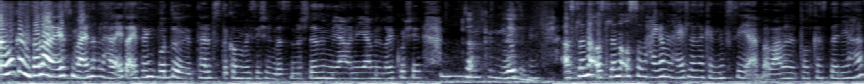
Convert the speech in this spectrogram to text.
لا ممكن نطلع ناس معانا في الحلقات I think برضه it helps the conversation بس مش لازم يعني يعمل like و share ممكن لازم. أصل أنا أصل أنا أصلا حاجة من الحاجات اللي أنا كان نفسي أبقى بعمل البودكاست ده ليها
